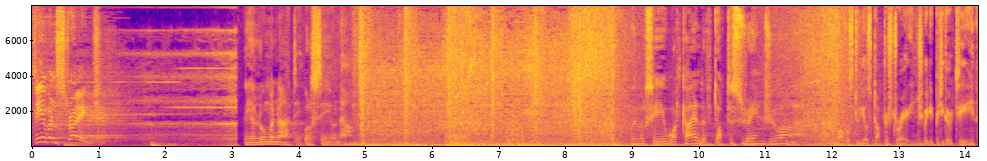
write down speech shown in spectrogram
Stephen Strange. The Illuminati will see you now. We will see what kind of Doctor Strange you are. Marvel Studios Doctor Strange, rated PG 13.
